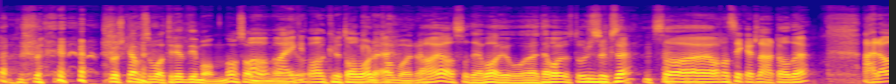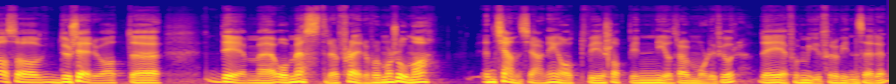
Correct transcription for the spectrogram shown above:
Spørs hvem som var tredjemannen, da? Sammen ja, Knut Alvar, det. Alvar, ja. ja, så det var, jo, det var jo stor suksess. Så han har sikkert lært av det. Nei, altså, du ser jo at uh, det med å mestre flere formasjoner En kjensgjerning at vi slapp inn 39 mål i fjor. Det er for mye for å vinne serien.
